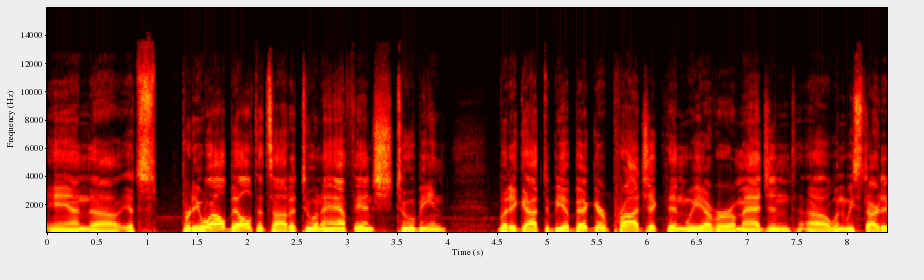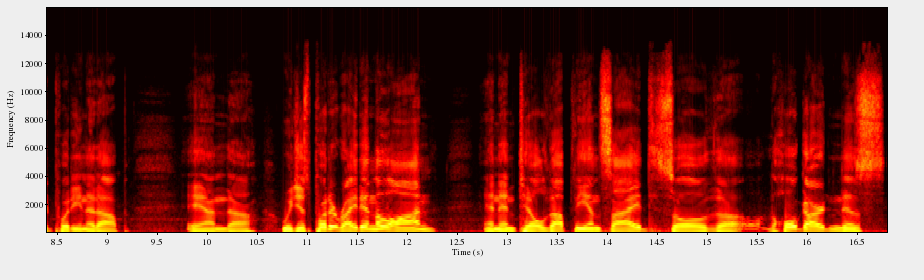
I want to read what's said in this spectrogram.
And uh, it's pretty well built. It's out of two and a half inch tubing, but it got to be a bigger project than we ever imagined uh, when we started putting it up. And uh, we just put it right in the lawn and then tilled up the inside. So the, the whole garden is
